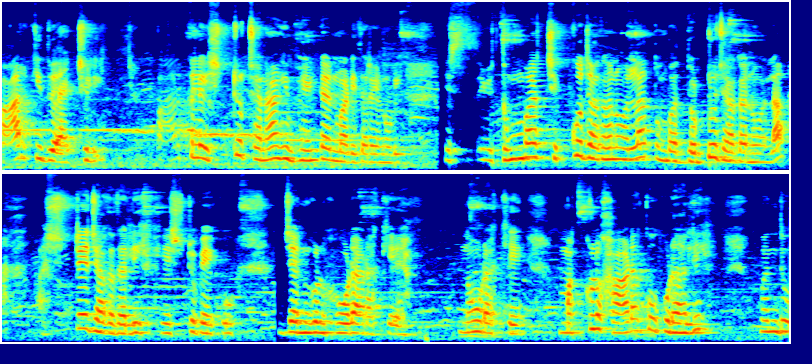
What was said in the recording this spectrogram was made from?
ಪಾರ್ಕ್ ಇದು ಆ್ಯಕ್ಚುಲಿ ಪಾರ್ಕಲ್ಲಿ ಎಷ್ಟು ಚೆನ್ನಾಗಿ ಮೇಂಟೈನ್ ಮಾಡಿದ್ದಾರೆ ನೋಡಿ. ತುಂಬ ಚಿಕ್ಕ ಜಾಗನೂ ಅಲ್ಲ, ತುಂಬ ದೊಡ್ಡ ಜಾಗನೂ ಅಲ್ಲ. ಅಷ್ಟೇ ಜಾಗದಲ್ಲಿ ಎಷ್ಟು ಬೇಕು ಜನಗಳು ಓಡಾಡೋಕ್ಕೆ, ನೋಡೋಕ್ಕೆ, ಮಕ್ಕಳು ಆಡೋಕ್ಕೂ ಕೂಡ ಅಲ್ಲಿ ಒಂದು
